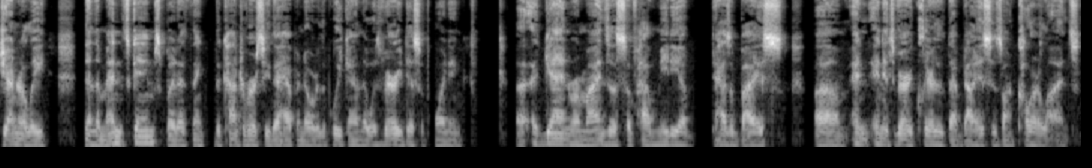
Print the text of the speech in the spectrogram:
generally than the men's games. But I think the controversy that happened over the weekend that was very disappointing uh, again reminds us of how media has a bias. Um, and, and it's very clear that that bias is on color lines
